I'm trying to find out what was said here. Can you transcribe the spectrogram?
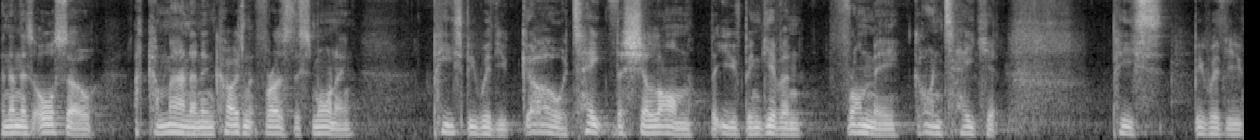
And then there's also a command and encouragement for us this morning. Peace be with you. Go take the shalom that you've been given from me. Go and take it. Peace be with you.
